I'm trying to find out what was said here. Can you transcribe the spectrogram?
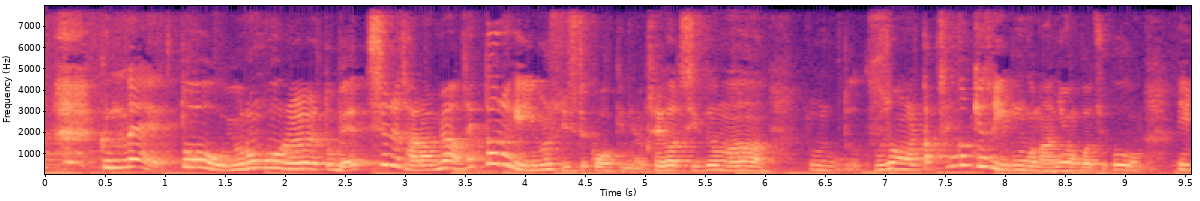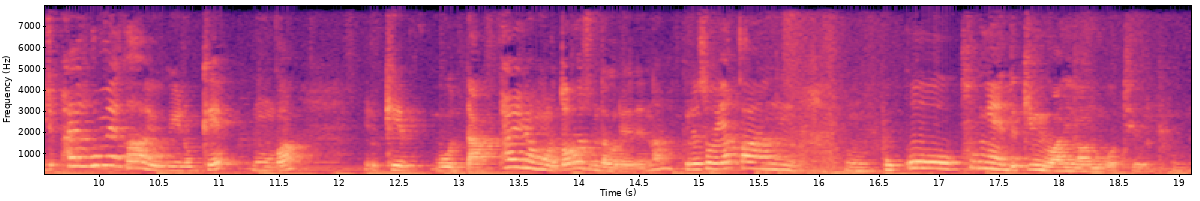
근데 또 이런 거를 또 매치를 잘하면 색다르게 입을 수 있을 것 같긴 해요. 제가 지금은 좀 구성을 딱 생각해서 입은 건 아니어가지고 근데 이제 팔 소매가 여기 이렇게 뭔가 이렇게 뭐 나팔형으로 떨어진다 그래야 되나? 그래서 약간 음, 복고풍의 느낌이 많이 나는 것 같아요. 이렇게 보면.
